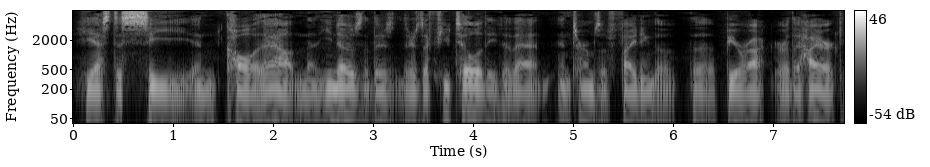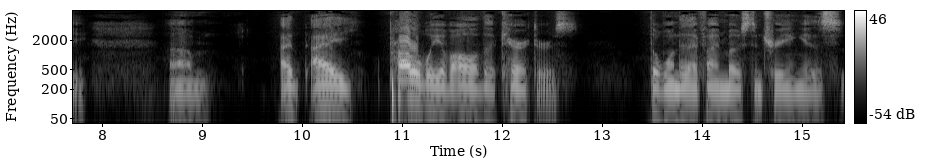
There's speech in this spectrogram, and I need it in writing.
he has to see and call it out, and then he knows that there's there's a futility to that in terms of fighting the the bureauc or the hierarchy. Um, I I probably of all the characters, the one that I find most intriguing is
